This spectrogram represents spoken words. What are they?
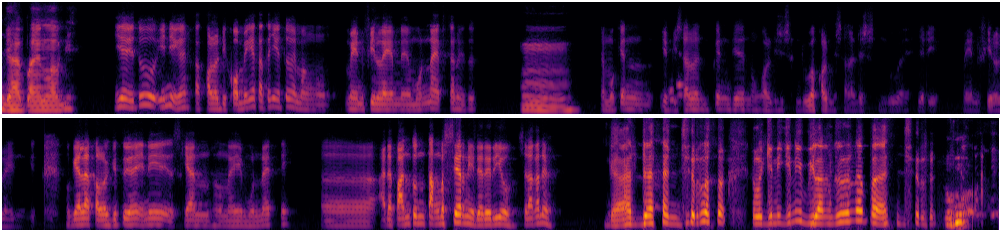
jahat lain lagi. Iya itu ini kan kalau di komiknya katanya itu emang main villainnya Moon Knight kan itu. Hmm. Ya mungkin ya bisa lah mungkin dia nongol di season 2 kalau misalnya ada season 2 ya jadi main villain gitu. Oke lah kalau gitu ya ini sekian mengenai Moon Knight nih. Eh, ada pantun tentang Mesir nih dari Rio. Silakan ya. Gak ada anjir lo. Kalau gini-gini bilang dulu apa anjir.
